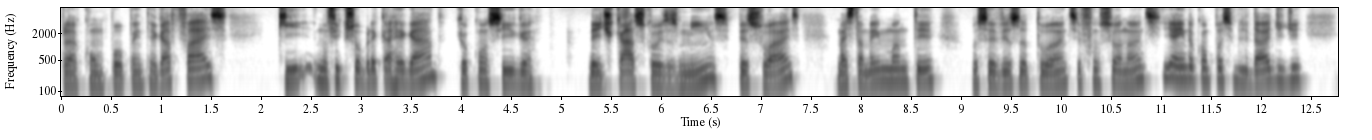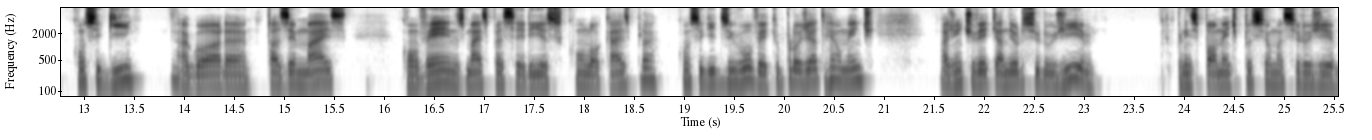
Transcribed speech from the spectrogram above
para compor, para integrar, faz que não fique sobrecarregado, que eu consiga dedicar as coisas minhas, pessoais, mas também manter os serviços atuantes e funcionantes e ainda com a possibilidade de conseguir agora fazer mais convênios, mais parcerias com locais para conseguir desenvolver, que o projeto realmente a gente vê que a neurocirurgia, principalmente por ser uma cirurgia,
